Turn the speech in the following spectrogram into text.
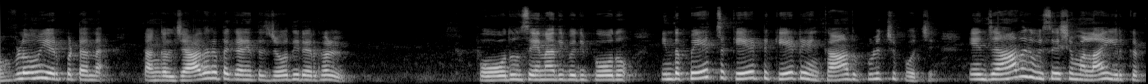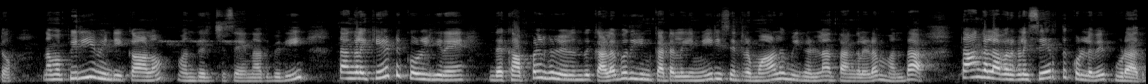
அவ்வளவும் ஏற்பட்டன. தங்கள் ஜாதகத்தை கணித்த ஜோதிடர்கள் போதும் சேனாதிபதி போதும். இந்த பேச்சை கேட்டு கேட்டு என் காது புளிச்சு போச்சு. என் ஜாதக விசேஷமெல்லாம் இருக்கட்டும். நம்ம பிரிய வேண்டிய காலம் வந்துருச்சு சேனாதிபதி. தங்களை கேட்டுக்கொள்கிறேன். இந்த கப்பல்களிலிருந்து களபதியின் கட்டளையை மீறி சென்ற மாலுமிகள்லாம் தங்களிடம் வந்தா தாங்கள் அவர்களை சேர்த்து கொள்ளவே கூடாது.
